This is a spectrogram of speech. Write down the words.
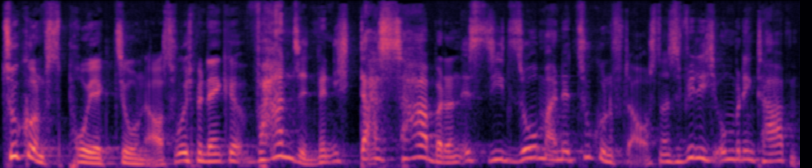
Zukunftsprojektion aus, wo ich mir denke, Wahnsinn, wenn ich das habe, dann ist, sieht so meine Zukunft aus. Und das will ich unbedingt haben.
